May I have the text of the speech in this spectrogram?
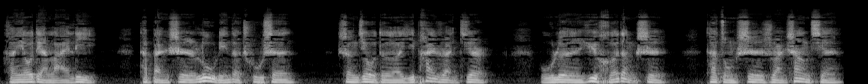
很有点来历。他本是绿林的出身，生就得一派软劲儿。无论遇何等事，他总是软上前。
